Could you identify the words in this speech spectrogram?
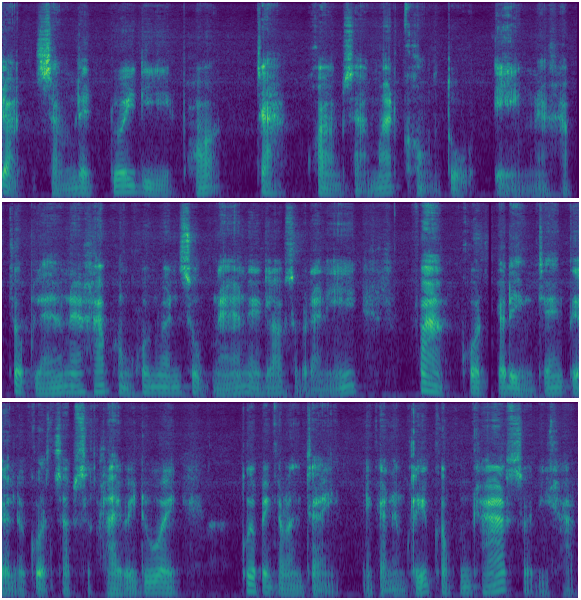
จะสำเร็จด้วยดี เพราะจากความสามารถของตัวเองนะครับ จบแล้วนะครับของคนวันศุกร์นะในรอบสัปดาห์นี้ ฝากกดกระดิ่งแจ้งเตือนหรือกด subscribe ไปด้วย เพื่อเป็นกำลังใจในการนำคลิปขอบคุณครับ สวัสดีครับ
